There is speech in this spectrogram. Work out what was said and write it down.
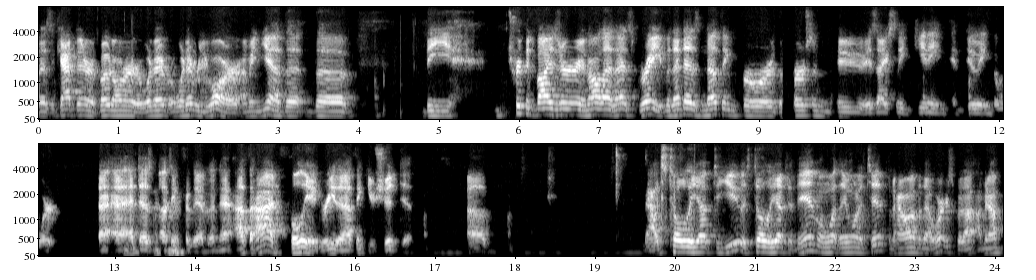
as a captain or a boat owner or whatever, whatever you are. I mean, yeah, the the the TripAdvisor and all that that's great, but that does nothing for the person who is actually getting and doing the work. That, that does nothing for them, and I, I fully agree that I think you should tip. Uh, now it's totally up to you. It's totally up to them on what they want to tip and however that works. But I, I mean, I'm,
